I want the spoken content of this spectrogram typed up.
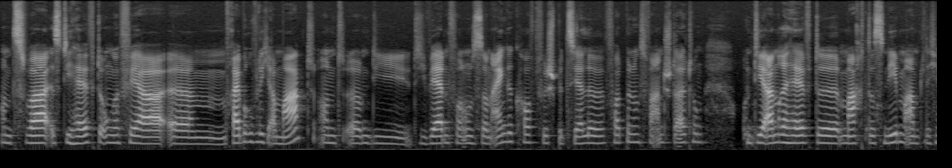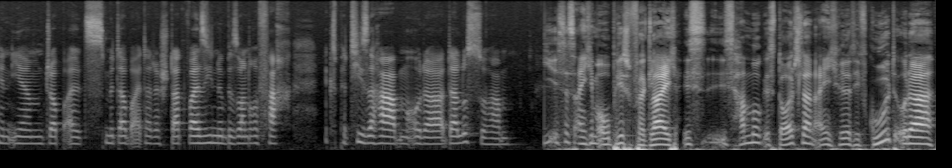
Und zwar ist die Hälfte ungefähr ähm, freiberuflich am Markt und ähm, die, die werden von uns dann eingekauft für spezielle Fortbildungsveranstaltungen. Und die andere Hälfte macht es nebenamtlich in ihrem Job als Mitarbeiter der Stadt, weil sie eine besondere Fachexpertise haben oder da Lust zu haben. Wie ist das eigentlich im europäischen Vergleich? Ist, ist Hamburg, ist Deutschland eigentlich relativ gut oder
